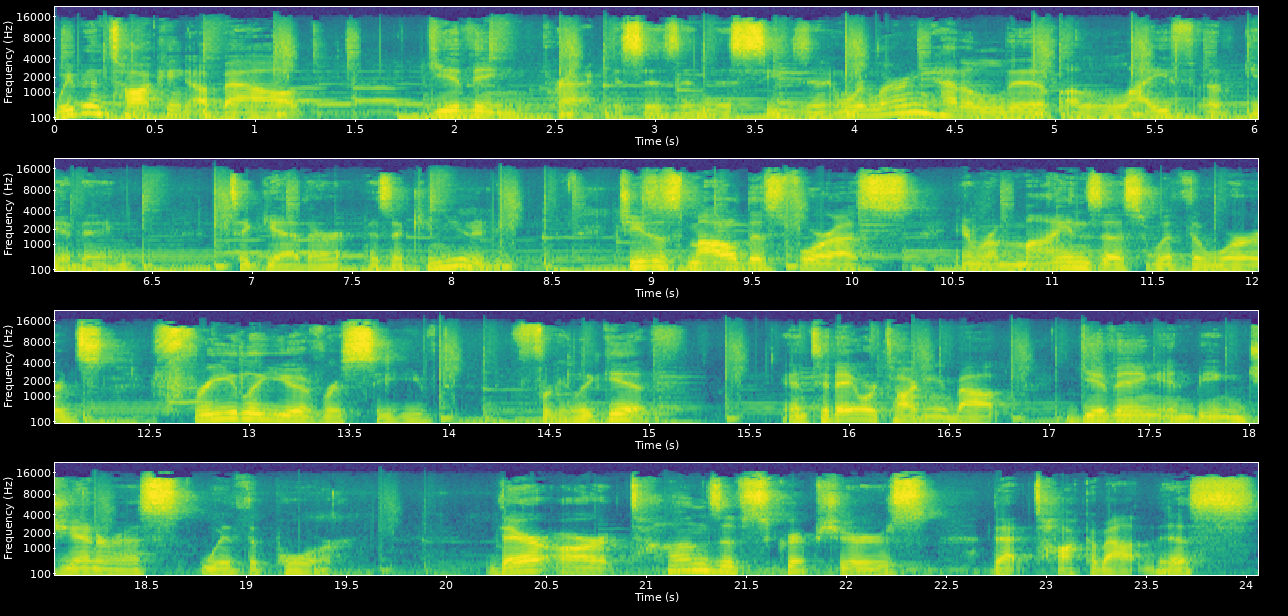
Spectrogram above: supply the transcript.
we've been talking about giving practices in this season, and we're learning how to live a life of giving together as a community. Jesus modeled this for us and reminds us with the words, freely you have received, freely give. And today we're talking about giving and being generous with the poor. There are tons of scriptures that talk about this,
